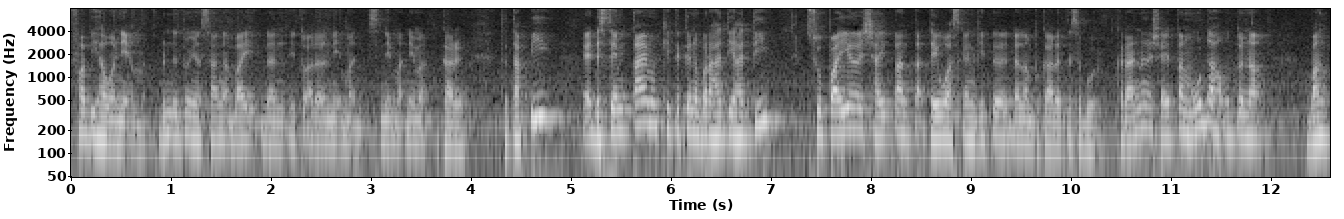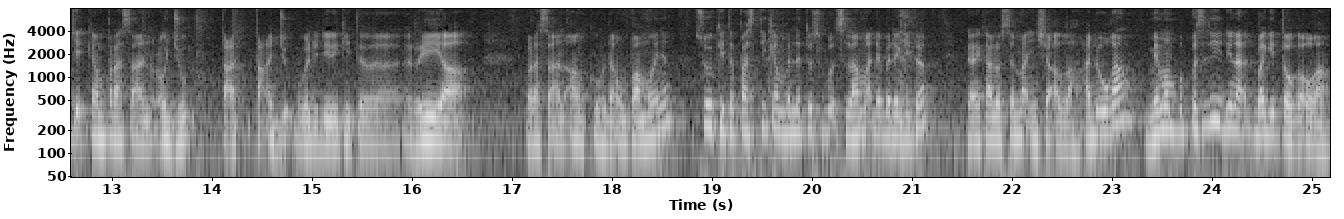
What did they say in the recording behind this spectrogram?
fabiha wa ni'mat benda tu yang sangat baik dan itu adalah nikmat nikmat-nikmat perkara. Tetapi at the same time kita kena berhati-hati supaya syaitan tak tewaskan kita dalam perkara tersebut. Kerana syaitan mudah untuk nak bangkitkan perasaan ujub tak takjub kepada diri kita riak perasaan angkuh dan umpamanya. So kita pastikan benda tersebut selamat daripada kita. Dan kalau selamat insya-Allah. Ada orang memang purposely dia nak bagi tahu ke orang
